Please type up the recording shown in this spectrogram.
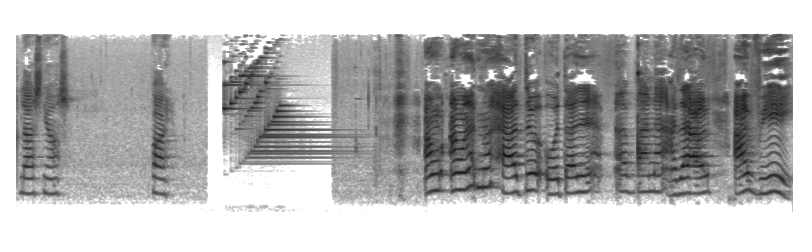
Gracias. Bye. I, want to how to order IV.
